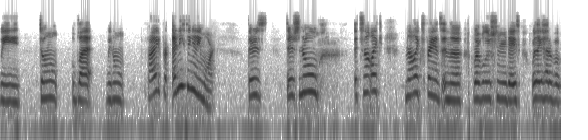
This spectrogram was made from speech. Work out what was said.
we don't let we don't fight for anything anymore. There's there's no it's not like not like France in the revolutionary days where they had a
